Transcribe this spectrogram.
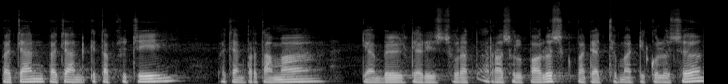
Bacaan-bacaan kitab suci, bacaan pertama diambil dari surat Rasul Paulus kepada jemaat di Kolose,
